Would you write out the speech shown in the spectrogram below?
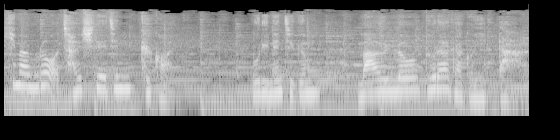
희망으로 절실해진 그것. 우리는 지금 마을로 돌아가고 있다.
